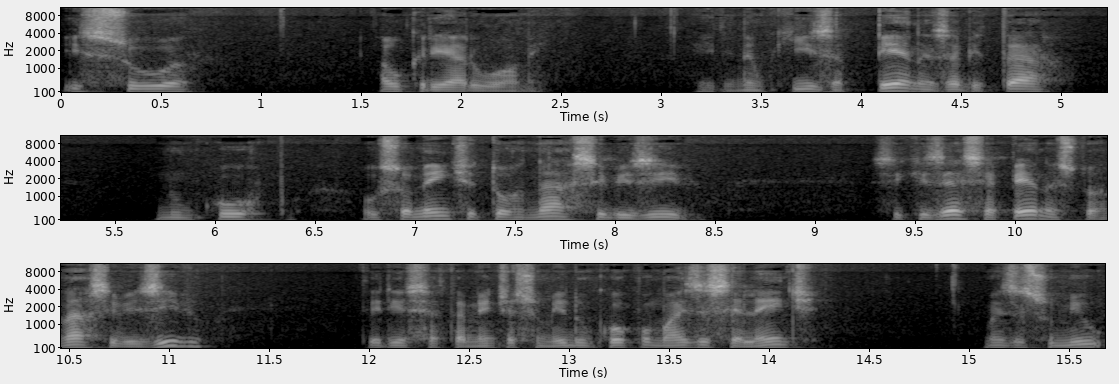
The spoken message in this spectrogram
e sua ao criar o homem. Ele não quis apenas habitar num corpo ou somente tornar-se visível. Se quisesse apenas tornar-se visível, teria certamente assumido um corpo mais excelente, mas assumiu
